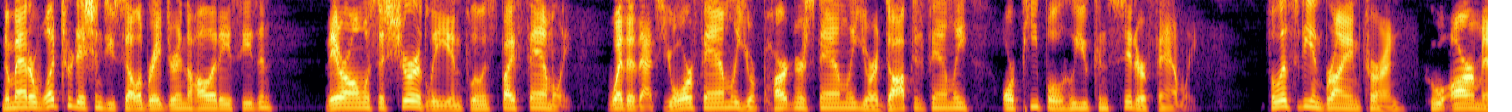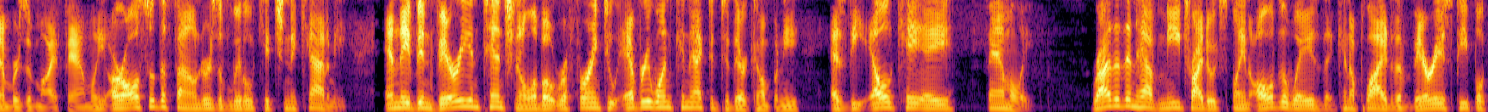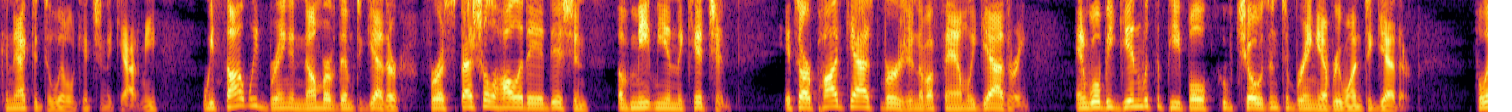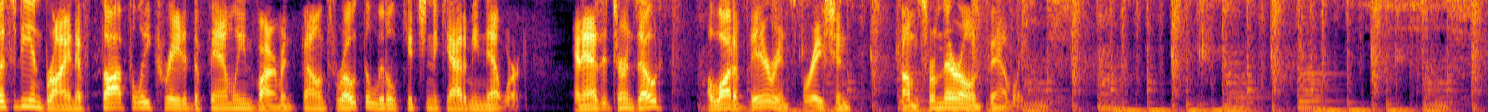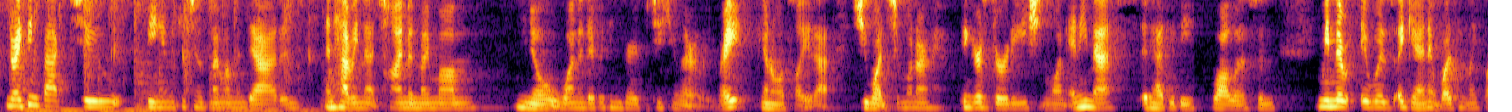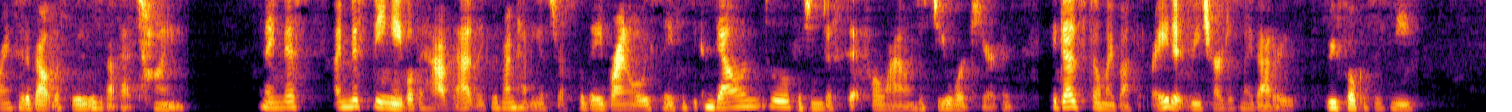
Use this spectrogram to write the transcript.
No matter what traditions you celebrate during the holiday season, they are almost assuredly influenced by family, whether that's your family, your partner's family, your adopted family, or people who you consider family. Felicity and Brian Curran, who are members of my family, are also the founders of Little Kitchen Academy and they've been very intentional about referring to everyone connected to their company as the LKA family. Rather than have me try to explain all of the ways that can apply to the various people connected to Little Kitchen Academy, we thought we'd bring a number of them together for a special holiday edition of Meet Me in the Kitchen. It's our podcast version of a family gathering, and we'll begin with the people who've chosen to bring everyone together. Felicity and Brian have thoughtfully created the family environment found throughout the Little Kitchen Academy network. And as it turns out, a lot of their inspiration comes from their own family. You know, I think back to being in the kitchen with my mom and dad and, and having that time, and my mom, you know, wanted everything very particularly, right? Fiona will tell you that. She wanted, she want our fingers dirty. She didn't want any mess. It had to be flawless. And I mean, there, it was again, it wasn't like Brian said about the food. It was about that time, and I miss I miss being able to have that. Like if I'm having a stressful day, Brian will always say, "If you come down to the little kitchen, just sit for a while and just do your work here," because it does fill my bucket, right? It recharges my batteries, refocuses me,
